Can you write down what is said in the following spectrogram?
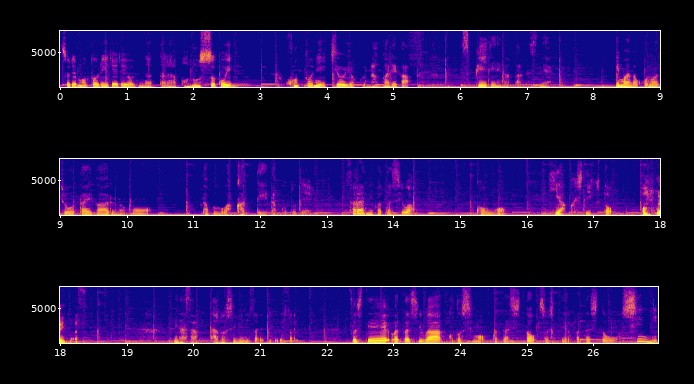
それも取り入れるようになったらものすごい本当に勢いよく流れがスピーディーになったんですね。今のこの状態があるのも多分分かっていたことでさらに私は今後飛躍していくと思います皆さん楽しみにされてくださいそして私は今年も私とそして私と真に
